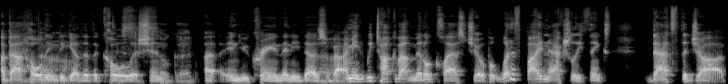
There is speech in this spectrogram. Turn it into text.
about holding oh, together the coalition so uh, in Ukraine than he does oh. about, I mean, we talk about middle class Joe, but what if Biden actually thinks that's the job?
